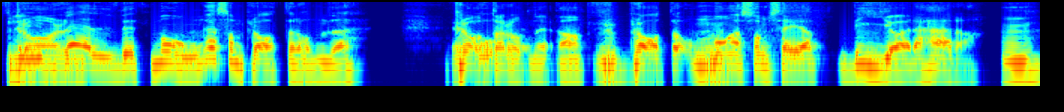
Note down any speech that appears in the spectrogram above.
för det är väldigt många som pratar om det. Pratar om det? Ja. Mm. Pratar, och många som säger att vi gör det här. Mm.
